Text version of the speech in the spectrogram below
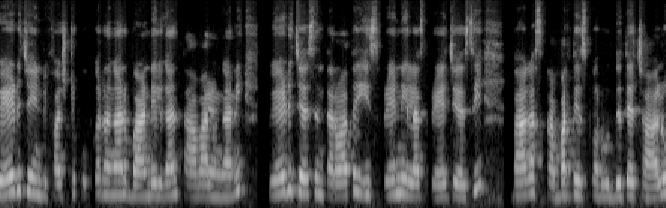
వేడి చేయండి. ఫస్ట్ కుక్కర్‌ని కానీ బాండీలు కానీ తావాలను కానీ వేడి చేసిన తర్వాత ఈ స్ప్రేని ఇలా స్ప్రే చేసి బాగా స్క్రబ్బర్ తీసుకొని రుద్దితే చాలు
